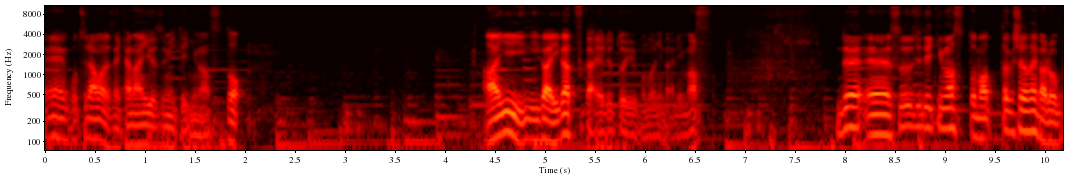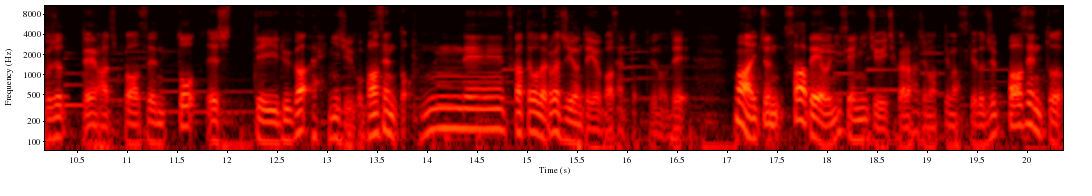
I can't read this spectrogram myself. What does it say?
えー、こちらもですね、キャナンユーズ見ていきますと、IE 以外が使えるというものになります。で、えー、数字でいきますと、全く知らないが60.8%え、知っているが25%、で、使ったことあるが14.4%というので、まあ一応サーベイは2021から始まってますけど、10%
